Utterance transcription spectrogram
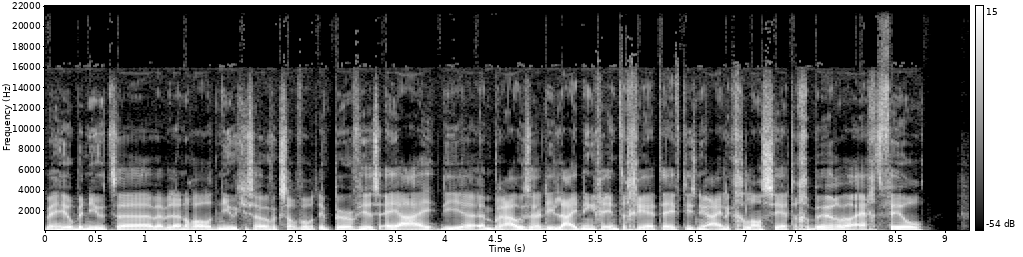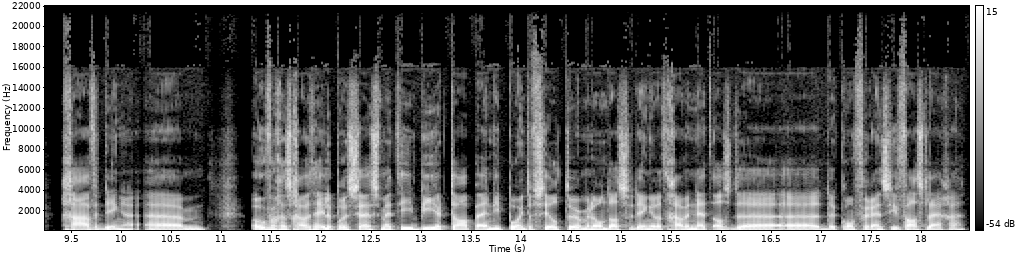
Ik ben heel benieuwd. Uh, we hebben daar nog wel wat nieuwtjes over. Ik zag bijvoorbeeld Impervious AI, die, uh, een browser die Lightning geïntegreerd heeft. Die is nu eindelijk gelanceerd. Er gebeuren wel echt veel gave dingen. Um, overigens gaan we het hele proces met die biertap en die point-of-sale terminal en dat soort dingen. Dat gaan we net als de, uh, de conferentie vastleggen.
